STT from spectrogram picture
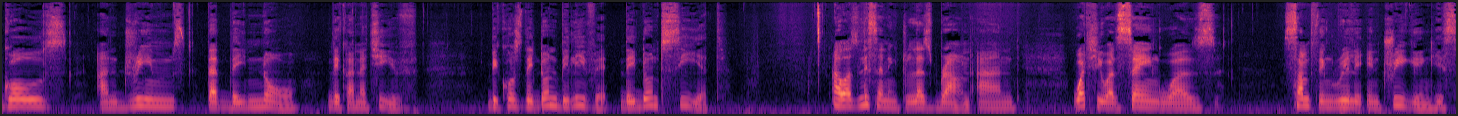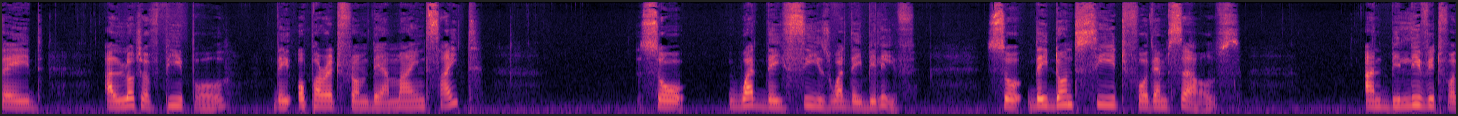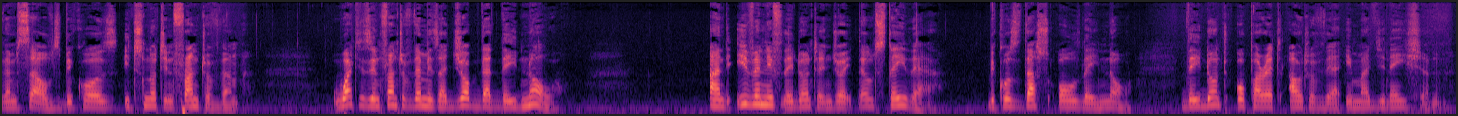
goals and dreams that they know they can achieve because they don't believe it, they don't see it. I was listening to Les Brown, and what he was saying was something really intriguing. He said a lot of people they operate from their mind sight. So what they see is what they believe. So they don't see it for themselves and believe it for themselves because it's not in front of them. What is in front of them is a job that they know. And even if they don't enjoy it, they'll stay there because that's all they know. They don't operate out of their imagination.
